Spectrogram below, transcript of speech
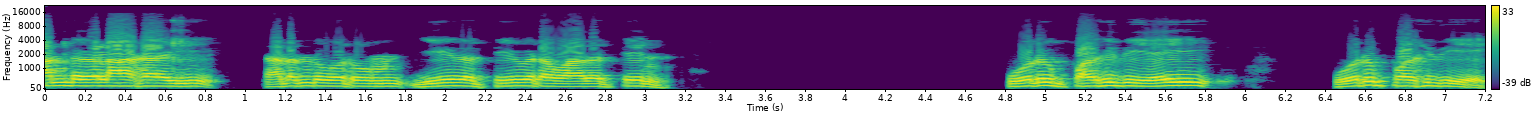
ஆண்டுகளாக நடந்து வரும் ஜீத தீவிரவாதத்தின் ஒரு பகுதியை ஒரு பகுதியை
